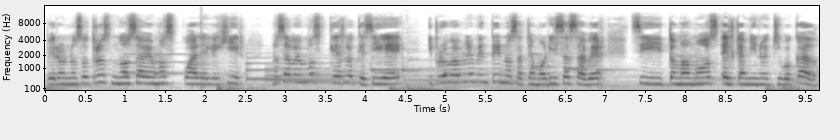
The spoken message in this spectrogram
pero nosotros no sabemos cuál elegir, no sabemos qué es lo que sigue y probablemente nos atemoriza saber si tomamos el camino equivocado.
